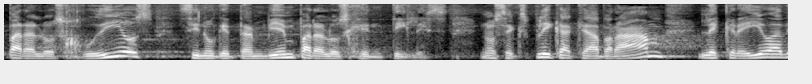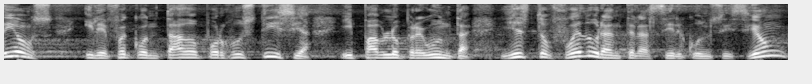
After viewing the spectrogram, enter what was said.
para los judíos, sino que también para los gentiles. Nos explica que Abraham le creyó a Dios y le fue contado por justicia. Y Pablo pregunta, ¿y esto fue durante la circuncisión?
